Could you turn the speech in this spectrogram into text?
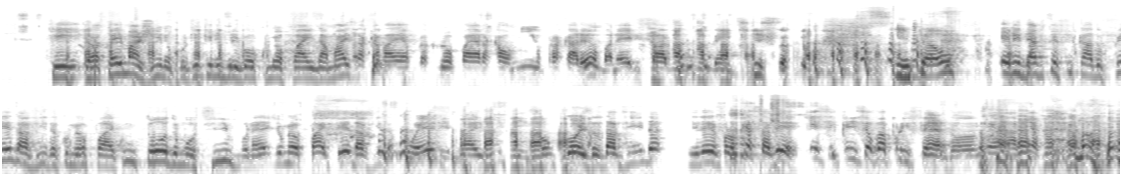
que eu até imagino por que, que ele brigou com meu pai, ainda mais naquela época que meu pai era calminho pra caramba, né? Ele sabe muito bem disso. Então, ele deve ter ficado pé da vida com meu pai, com todo motivo, né? E o meu pai pé da vida com ele, mas enfim, são coisas da vida. E ele falou: quer saber? Que esse Christian vá pro inferno. A minha filha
